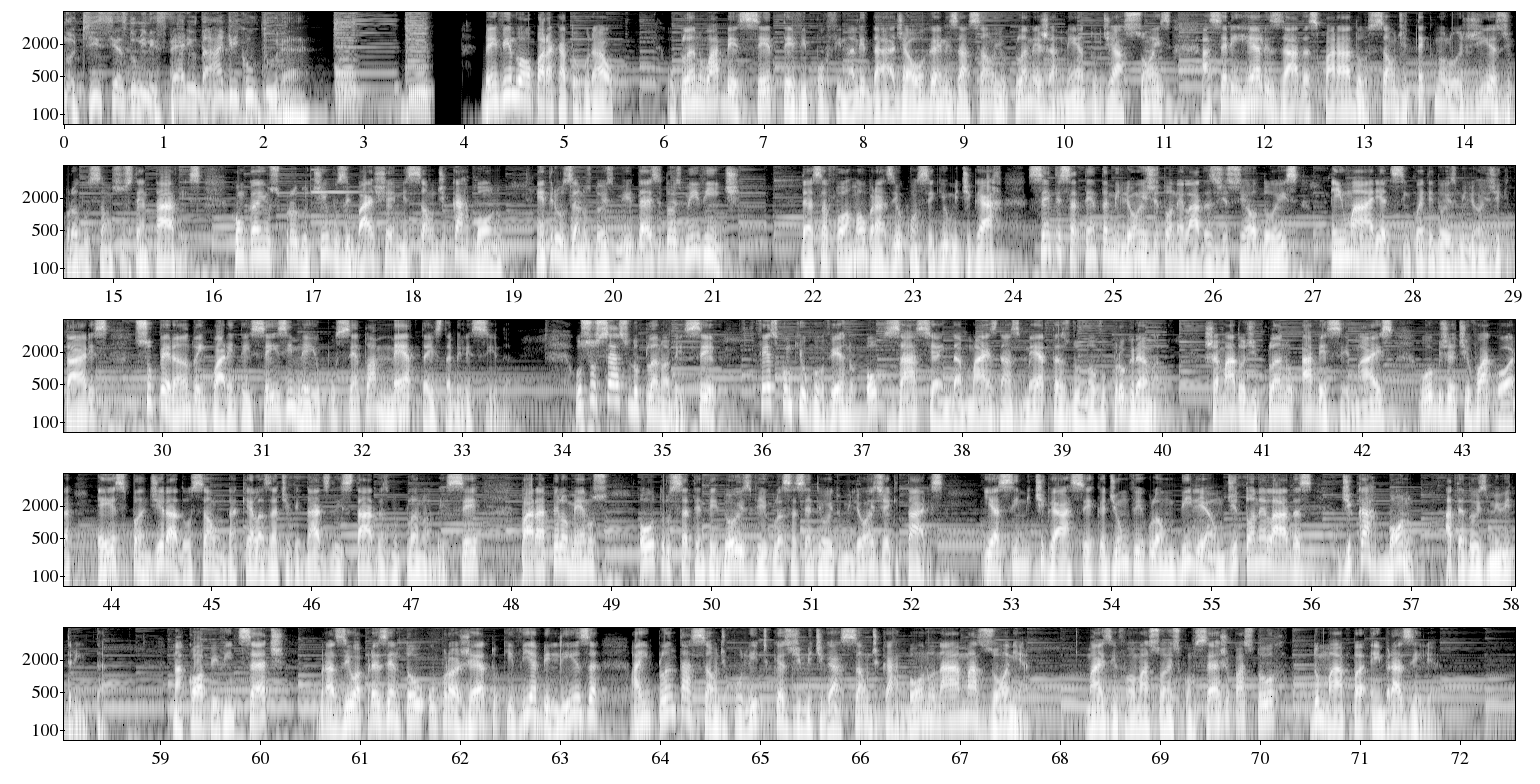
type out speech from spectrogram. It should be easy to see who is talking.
Speaker 1: Notícias do Ministério da Agricultura.
Speaker 2: Bem-vindo ao Paracatu Rural. O Plano ABC teve por finalidade a organização e o planejamento de ações a serem realizadas para a adoção de tecnologias de produção sustentáveis com ganhos produtivos e baixa emissão de carbono entre os anos 2010 e 2020. Dessa forma, o Brasil conseguiu mitigar 170 milhões de toneladas de CO2 em uma área de 52 milhões de hectares, superando em 46,5% a meta estabelecida. O sucesso do Plano ABC fez com que o governo ousasse ainda mais nas metas do novo programa. Chamado de Plano ABC, o objetivo agora é expandir a adoção daquelas atividades listadas no Plano ABC para pelo menos outros 72,68 milhões de hectares e assim mitigar cerca de 1,1 bilhão de toneladas de carbono até 2030. Na COP27, Brasil apresentou o projeto que viabiliza a implantação de políticas de mitigação de carbono na Amazônia. Mais informações com Sérgio Pastor, do Mapa em Brasília.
